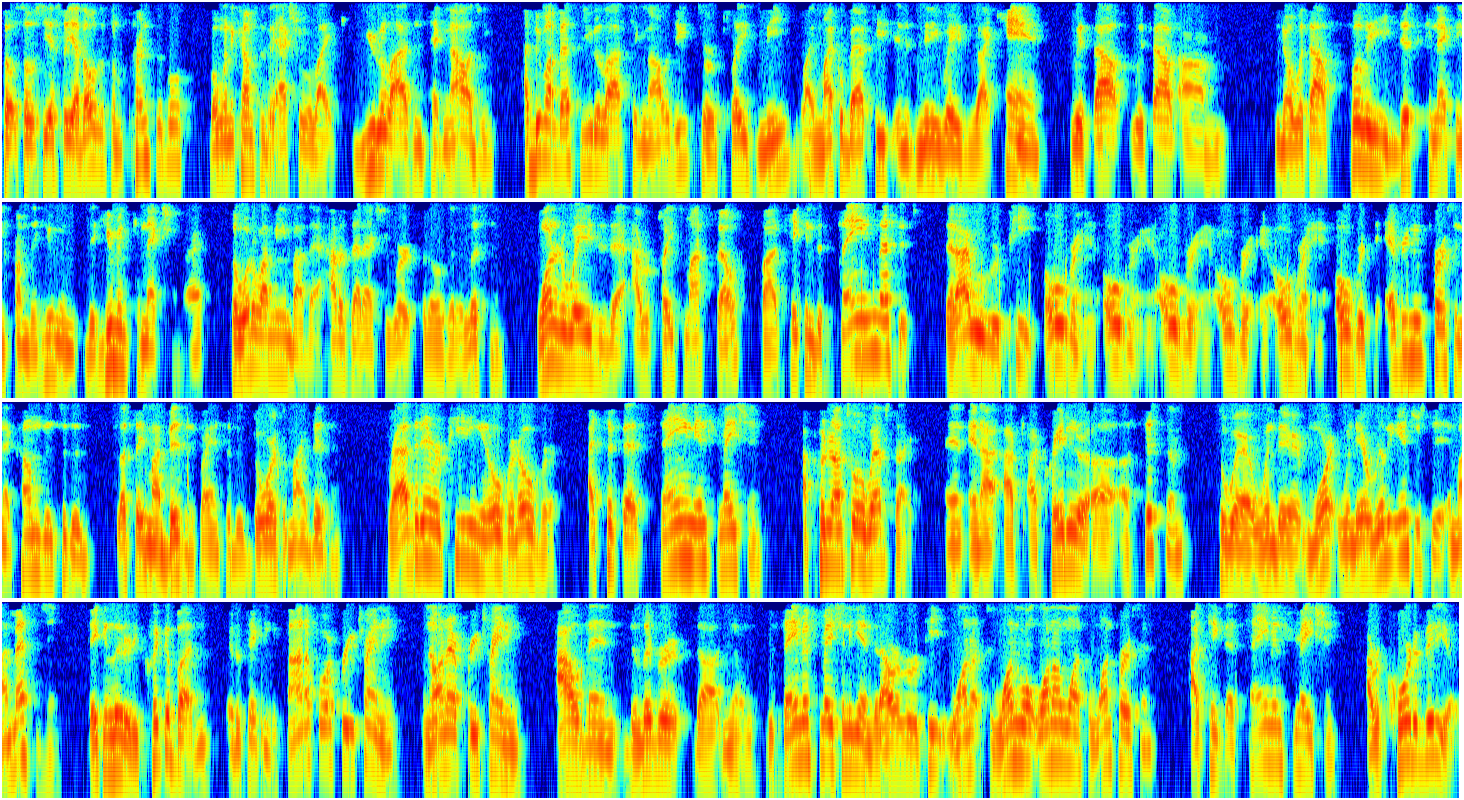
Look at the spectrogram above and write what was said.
so so yeah so yeah those are some principles. But when it comes to the actual like utilizing technology, I do my best to utilize technology to replace me, like Michael Baptiste, in as many ways as I can, without without um you know without fully disconnecting from the human the human connection, right? So what do I mean by that? How does that actually work for those that are listening? One of the ways is that I replace myself by taking the same message that I will repeat over and over and over and over and over and over to every new person that comes into the, let's say my business, right, into the doors of my business. Rather than repeating it over and over, I took that same information, I put it onto a website, and, and I, I, I created a, a system to where when they're more, when they're really interested in my messaging, they can literally click a button. It'll take them to sign up for a free training, and on that free training, I'll then deliver the you know the same information again that I will repeat one to one one on one to one person. I take that same information, I record a video,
